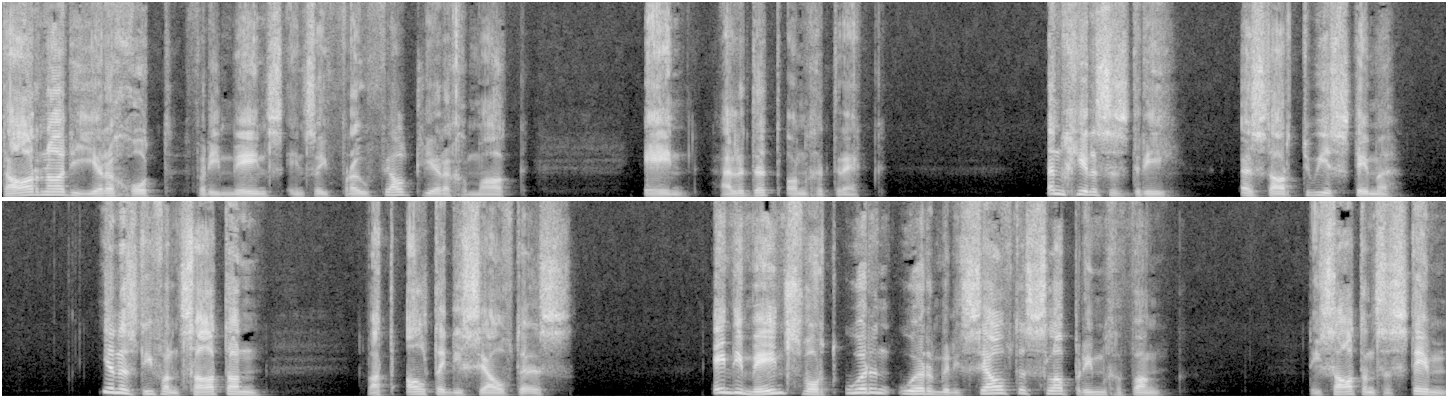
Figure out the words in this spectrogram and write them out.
Daarna die Here God vir die mens en sy vrou velklere gemaak en hulle dit aangetrek. In Genesis 3 is daar twee stemme. Een is die van Satan wat altyd dieselfde is. En die mens word oor en oor met dieselfde slapriem gevang. Die Satan se stem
